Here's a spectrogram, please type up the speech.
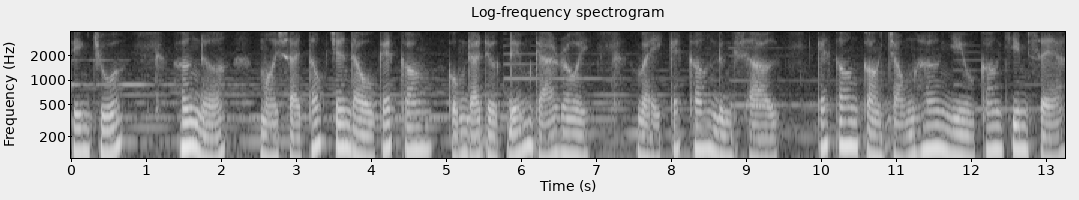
thiên chúa. Hơn nữa, mọi sợi tóc trên đầu các con cũng đã được đếm cả rồi vậy các con đừng sợ. Các con còn trọng hơn nhiều con chim sẻ.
